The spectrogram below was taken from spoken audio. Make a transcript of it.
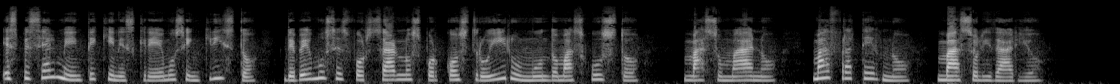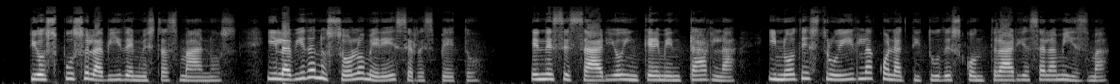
Especialmente quienes creemos en Cristo, debemos esforzarnos por construir un mundo más justo, más humano, más fraterno, más solidario. Dios puso la vida en nuestras manos, y la vida no solo merece respeto, es necesario incrementarla y no destruirla con actitudes contrarias a la misma,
